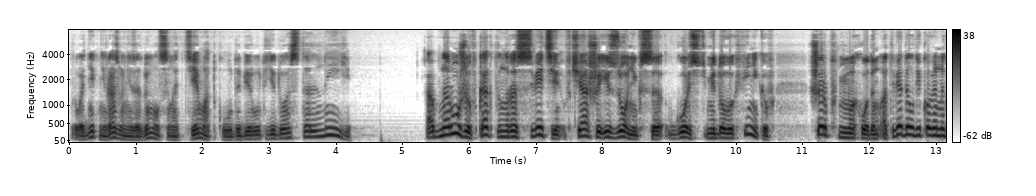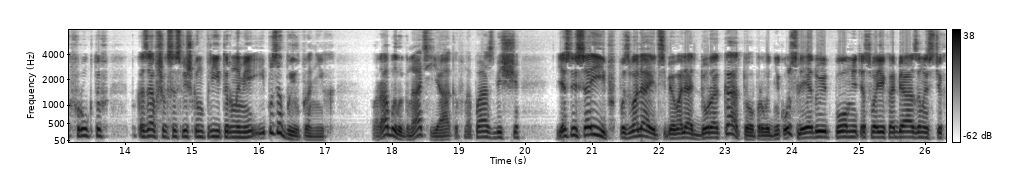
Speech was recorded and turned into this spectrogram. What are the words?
проводник ни разу не задумался над тем, откуда берут еду остальные. Обнаружив как-то на рассвете в чаше из оникса горсть медовых фиников, Шерп мимоходом отведал диковинных фруктов, показавшихся слишком приторными, и позабыл про них. Пора было гнать Яков на пастбище — если Саиб позволяет себе валять дурака, то проводнику следует помнить о своих обязанностях,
